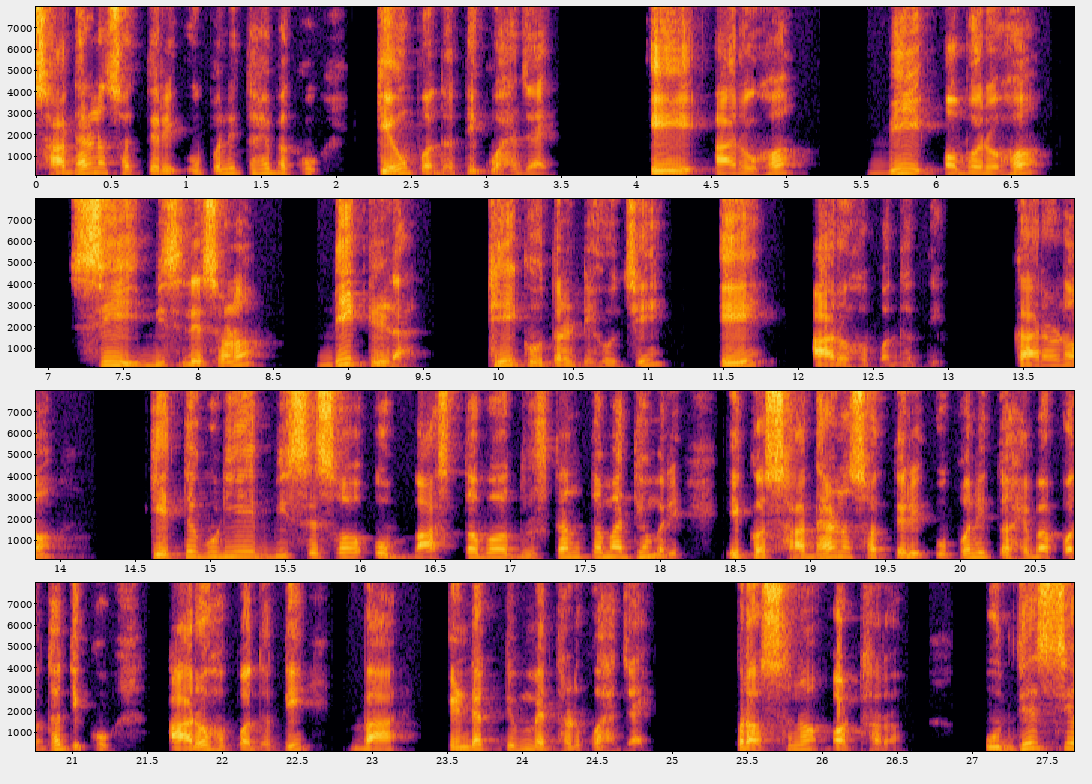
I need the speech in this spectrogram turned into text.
ସାଧାରଣ ସତ୍ୟରେ ଉପନୀତ ହେବାକୁ କେଉଁ ପଦ୍ଧତି କୁହାଯାଏ? ଏ. ଆରୋହ। ବି. ଅବରୋହ। ସି ବିଶ୍ଳେଷଣ ଡି କ୍ରୀଡ଼ା। ଠିକ ଉତ୍ତରଟି ହେଉଛି ଏ ଆରୋହ ପଦ୍ଧତି। କାରଣ କେତେଗୁଡ଼ିଏ ବିଶେଷ ଓ ବାସ୍ତବ ଦୃଷ୍ଟାନ୍ତ ମାଧ୍ୟମରେ ଏକ ସାଧାରଣ ସତ୍ୟରେ ଉପନୀତ ହେବା ପଦ୍ଧତିକୁ ଆରୋହ ପଦ୍ଧତି ବା ଇଣ୍ଡକ୍ଟିଭ ମେଥଡ କୁହାଯାଏ। ପ୍ରଶ୍ନ ଅଠର। ଉଦ୍ଦେଶ୍ୟ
